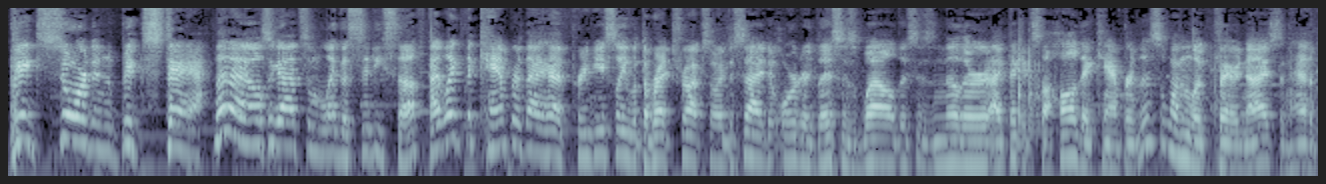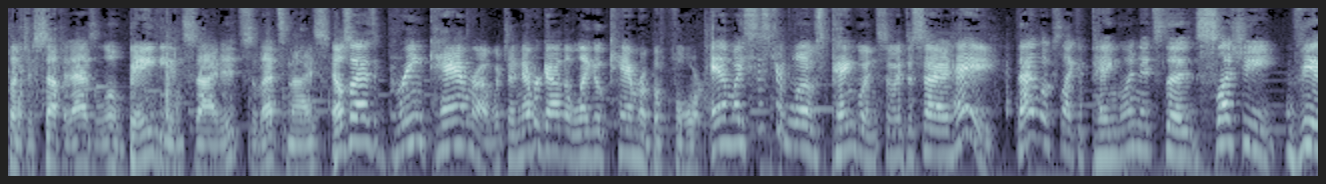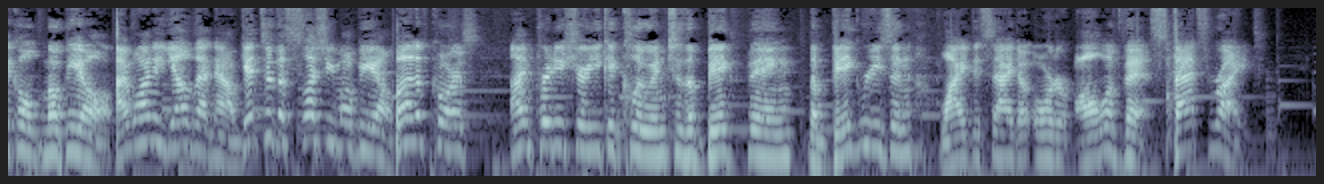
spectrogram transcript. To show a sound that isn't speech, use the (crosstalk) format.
big sword and a big staff. Then I also got some Lego City stuff. I like the camper that I had previously with the red truck, so I decided to order this as well. This is another, I think it's the holiday camper. This one looked very nice and had a bunch of stuff. It has a little baby inside it, so that's nice. It also has a green camera, which I never got a Lego camera before. And my sister loves penguins, so I decided, hey, that looks like a penguin. It's the slushy vehicle mobile. I want to yell that now. Get to the slushy mobile. But of course, I'm pretty sure you could clue into the big thing, the big reason why I decided to order all of this. That's right.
